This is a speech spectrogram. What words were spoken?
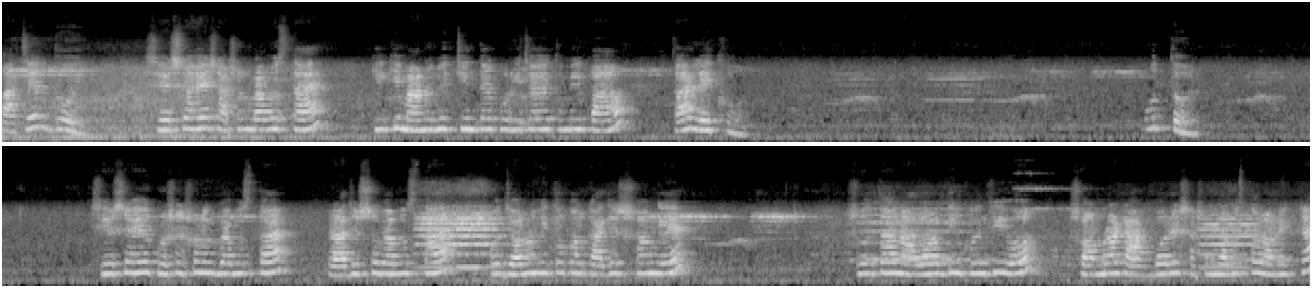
পাঁচের দুই শেরশাহের শাসন ব্যবস্থায় কি কি মানবিক চিন্তার পরিচয় তুমি পাও তা লেখো। উত্তর শেরশাহের প্রশাসনিক ব্যবস্থা রাজস্ব ব্যবস্থা ও জনহিতকর কাজের সঙ্গে সুলতান আলাউদ্দিন খলজি ও সম্রাট আকবরের শাসন ব্যবস্থার অনেকটা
